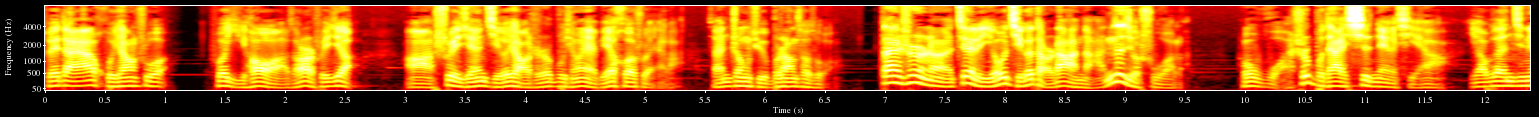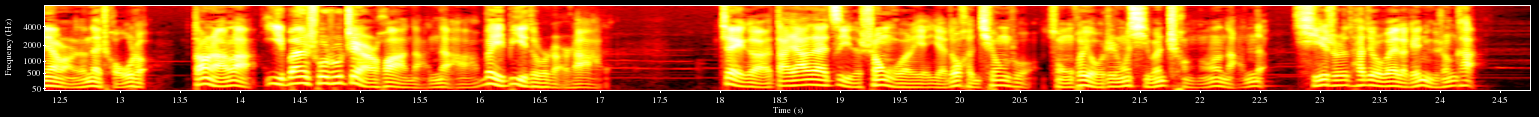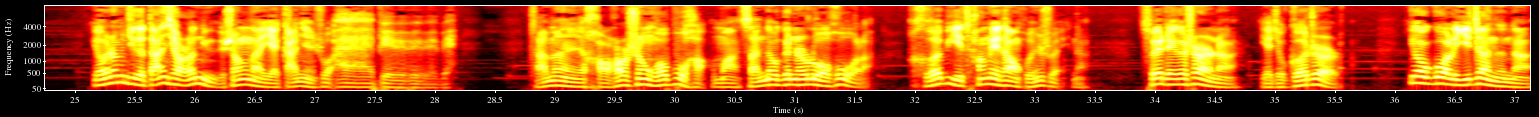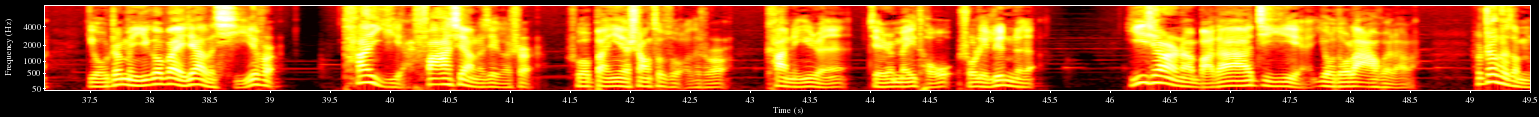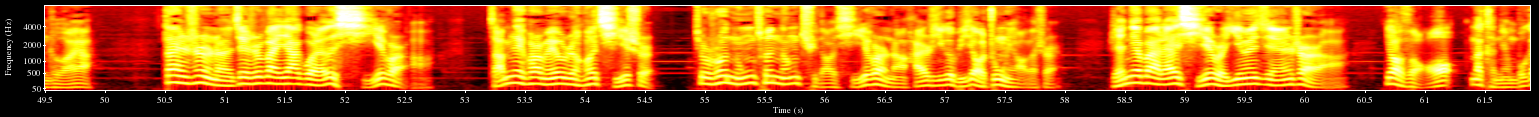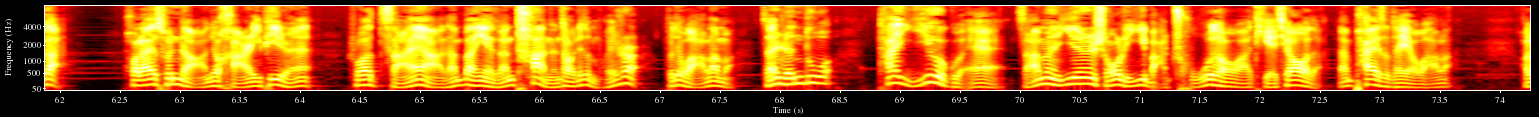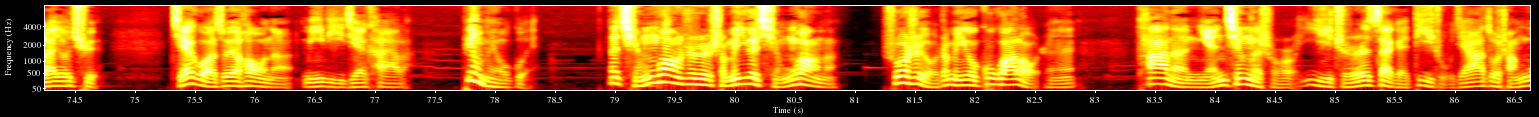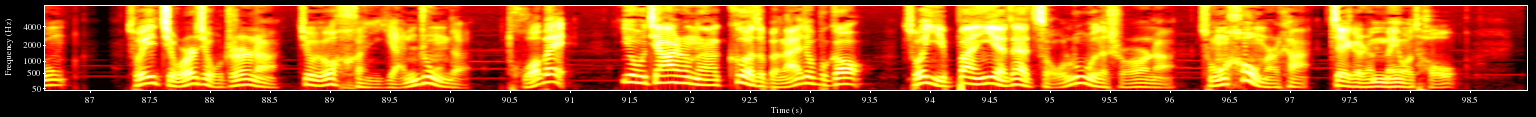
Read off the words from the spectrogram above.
所以大家互相说说以后啊早点睡觉。啊，睡前几个小时不行也别喝水了，咱争取不上厕所。但是呢，这里有几个胆儿大男的就说了，说我是不太信那个邪啊，要不咱今天晚上咱再瞅瞅。当然了，一般说出这样话的男的啊，未必都是胆大的。这个大家在自己的生活里也都很清楚，总会有这种喜欢逞能的男的，其实他就是为了给女生看。有这么几个胆小的女生呢，也赶紧说，哎，别别别别别，咱们好好生活不好吗？咱都跟这落户了。何必趟这趟浑水呢？所以这个事儿呢也就搁这儿了。又过了一阵子呢，有这么一个外嫁的媳妇儿，她也发现了这个事儿，说半夜上厕所的时候看着一人，这人没头，手里拎着的，一下呢把大家记忆又都拉回来了。说这可怎么折呀？但是呢，这是外嫁过来的媳妇儿啊，咱们这块没有任何歧视，就是说农村能娶到媳妇儿呢，还是一个比较重要的事儿。人家外来媳妇儿因为这件事儿啊。要走，那肯定不干。后来村长就喊着一批人说：“咱呀，咱半夜咱探探到底怎么回事，不就完了吗？咱人多，他一个鬼，咱们一人手里一把锄头啊、铁锹的，咱拍死他也完了。”后来就去，结果最后呢，谜底揭开了，并没有鬼。那情况是什么一个情况呢？说是有这么一个孤寡老人，他呢年轻的时候一直在给地主家做长工，所以久而久之呢，就有很严重的。驼背，又加上呢个子本来就不高，所以半夜在走路的时候呢，从后面看这个人没有头，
